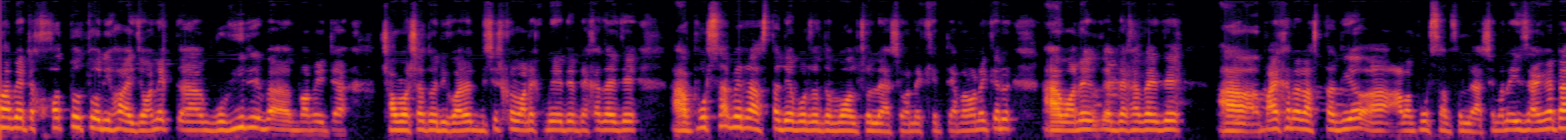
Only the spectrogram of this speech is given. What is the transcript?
ভাবে একটা ক্ষত তৈরি হয় যে অনেক গভীর ভাবে এটা সমস্যা তৈরি করে। বিশেষ করে অনেক মেয়েদের দেখা যায় যে প্রস্রাবের রাস্তা দিয়ে পর্যন্ত মল চলে আসে অনেক ক্ষেত্রে। আবার অনেকের অনেক দেখা যায় যে আহ, পায়খানার রাস্তা দিয়েও আবার প্রস্রাব চলে আসে। মানে এই জায়গাটা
